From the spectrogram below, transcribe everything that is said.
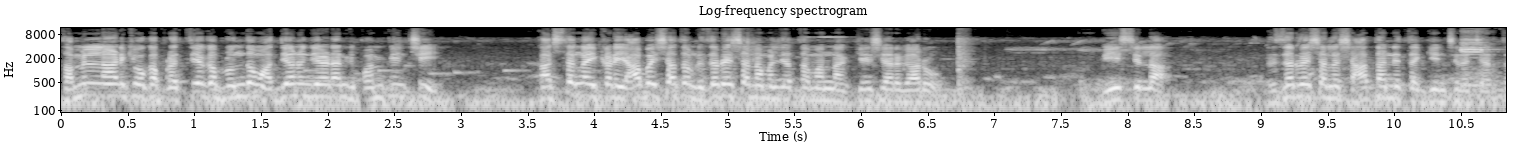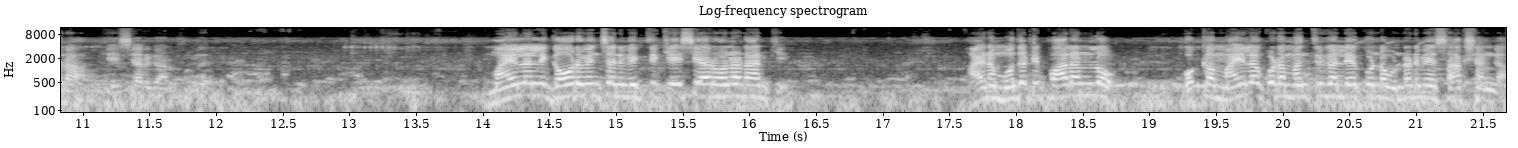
తమిళనాడుకి ఒక ప్రత్యేక బృందం అధ్యయనం చేయడానికి పంపించి ఖచ్చితంగా ఇక్కడ యాభై శాతం రిజర్వేషన్ అమలు చేస్తామన్న కేసీఆర్ గారు బీసీల రిజర్వేషన్ల శాతాన్ని తగ్గించిన చరిత్ర కేసీఆర్ గారు ఉన్నది. మహిళల్ని గౌరవించని వ్యక్తి కేసీఆర్ అనడానికి ఆయన మొదటి పాలనలో ఒక్క మహిళ కూడా మంత్రిగా లేకుండా ఉండడమే సాక్ష్యంగా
